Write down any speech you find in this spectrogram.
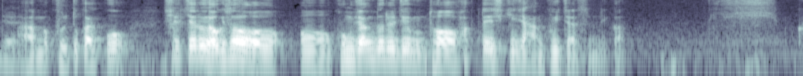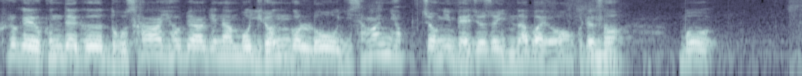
네. 아마 굴뚝 같고 실제로 여기서 어, 공장들을 지금 더 확대시키지 않고 있지 않습니까? 그러게요. 근데 그 노사 협약이나 뭐 이런 걸로 이상한 협정이 맺어져 있나 봐요. 그래서 음. 뭐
